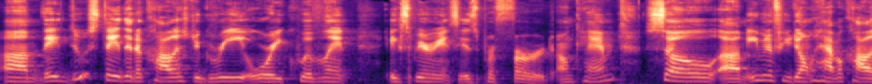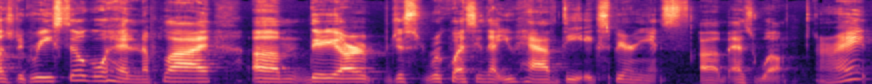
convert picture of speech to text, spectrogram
Um, they do state that a college degree or equivalent experience is preferred. Okay, so um, even if you don't have a college degree, still go ahead and apply. Um, they are just requesting that you have the experience um, as well. All right.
